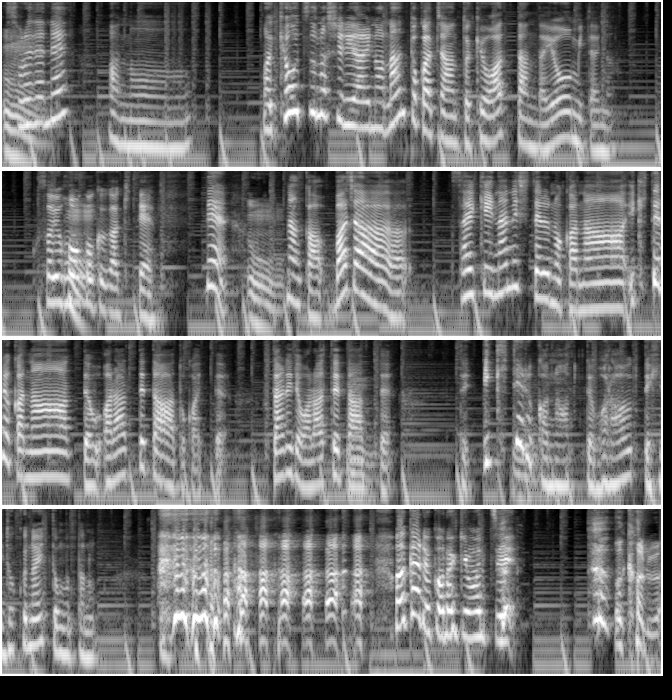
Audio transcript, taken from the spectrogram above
うん。それでねあのーまあ、共通の知り合いのなんとかちゃんと今日会ったんだよみたいなそういう報告が来て、でうん。なんか「バジャー最近何してるのかな生きてるかな?」って笑ってたとか言って2人で笑ってたって、で生きてるかなって笑うってひどくないって思ったの わかるこの気持ち。わかる。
